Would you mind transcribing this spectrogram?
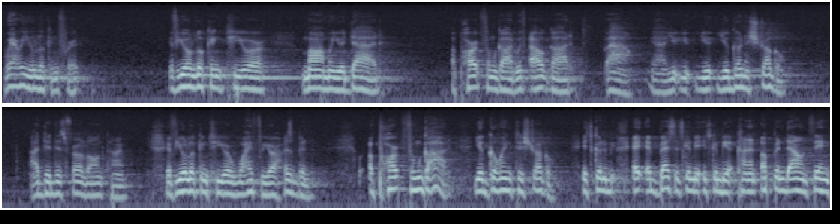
Where are you looking for it? If you're looking to your mom or your dad apart from God, without God, wow, yeah, you, you, you, you're going to struggle. I did this for a long time. If you're looking to your wife or your husband apart from God, you're going to struggle. It's going to be, at, at best, it's going to be, it's going to be a kind of an up and down thing.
